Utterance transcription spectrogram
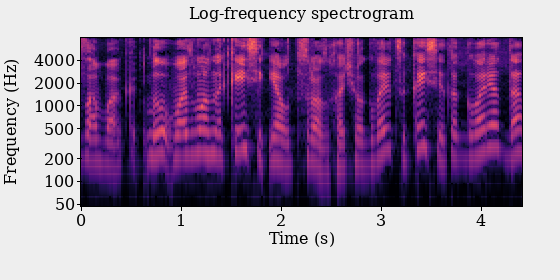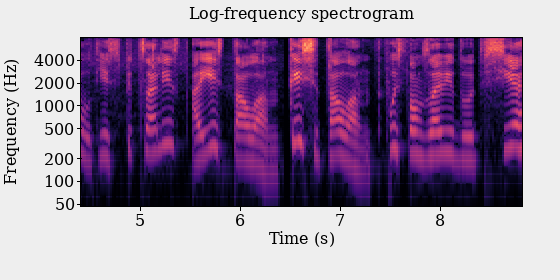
собак. Ну, возможно, Кейси, я вот сразу хочу оговориться, Кейси, как говорят, да, вот есть специалист, а есть талант. Кейси талант. Пусть вам завидуют все,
